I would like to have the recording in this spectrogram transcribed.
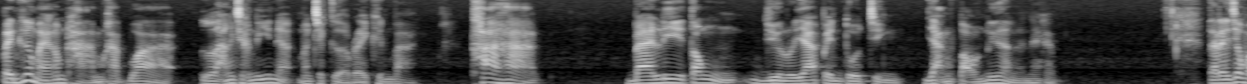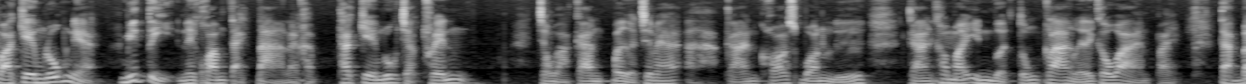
เป็นเครื่องหมายคำถามครับว่าหลังจากนี้เนี่ยมันจะเกิดอะไรขึ้นบ้าง ถ้าหากแบรลี่ต้องยืนระยะเป็นตัวจริงอย่างต่อเนื่องนะครับ แต่ในจังหวะเกมลุกเนี่ยมิติในความแตกต่างนะครับ ถ้าเกมลุกจากเทรนด์จังหวะการเปิดใช่ไหมฮะอ่าการครอสบอลหรือการเข้ามาอินเว r ร์ตตรงกลางหรืออะไรก็ว่ากันไป แต่แบ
